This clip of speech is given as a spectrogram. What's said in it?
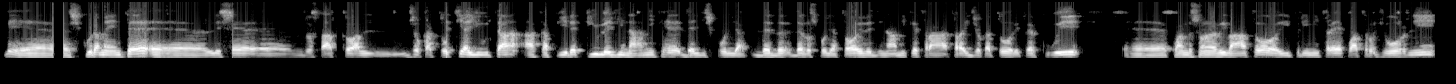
Beh, eh, sicuramente eh, l'essendo stato al giocatore ti aiuta a capire più le dinamiche spoglia- del- dello spogliatoio, le dinamiche tra, tra i giocatori, per cui eh, quando sono arrivato i primi 3-4 giorni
